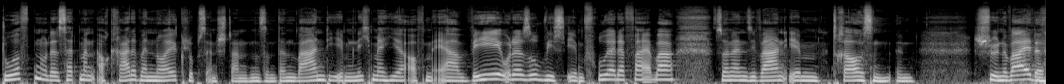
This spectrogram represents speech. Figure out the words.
durften oder das hat man auch gerade, wenn neue Clubs entstanden sind, dann waren die eben nicht mehr hier auf dem RW oder so, wie es eben früher der Fall war, sondern sie waren eben draußen in schöne Weide.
